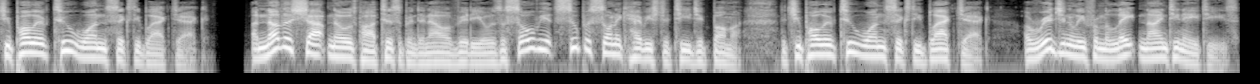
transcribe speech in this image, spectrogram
Tupolev Tu-160 Blackjack Another sharp-nosed participant in our video is the Soviet supersonic heavy strategic bomber, the Tupolev Tu-160 Blackjack, originally from the late 1980s.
